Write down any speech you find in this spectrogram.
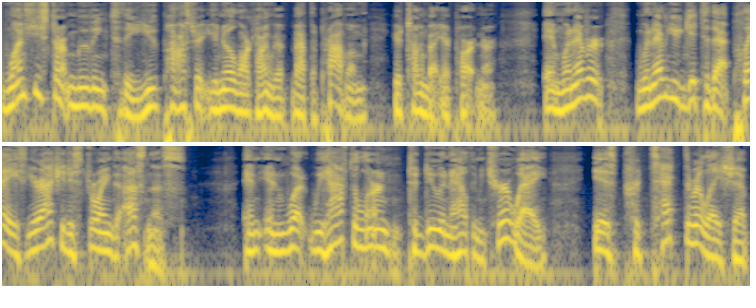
once you start moving to the you posture, you're no longer talking about the problem. You're talking about your partner. And whenever, whenever you get to that place, you're actually destroying the usness. And, and what we have to learn to do in a healthy, mature way is protect the relationship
